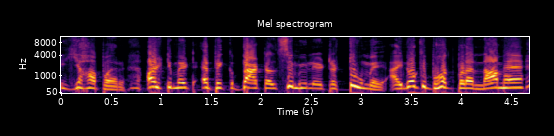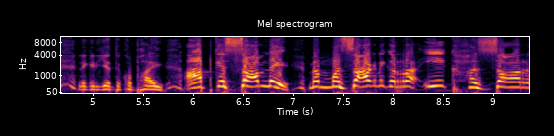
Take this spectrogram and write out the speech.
यहाँ पर अल्टीमेट एपिक बैटल सिम्युलेटर 2 में। आई नो कि बहुत बड़ा नाम है, लेकिन ये देखो भाई, आपके सामने मैं मज़ाक नहीं कर रहा, एक हज़ार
